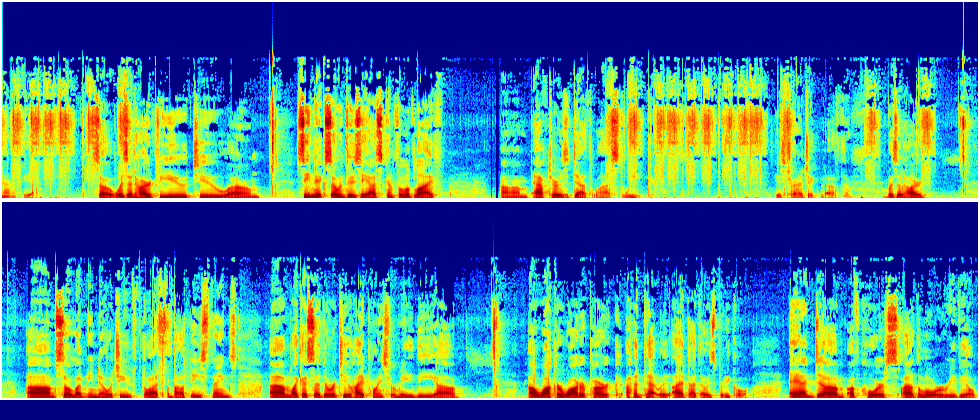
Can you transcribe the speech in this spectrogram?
Uh, yeah. So, was it hard for you to um, see Nick so enthusiastic and full of life um, after his death last week? His tragic death. Was it hard? Um, so, let me know what you thought about these things. Um, like I said, there were two high points for me. The uh, Walker Water Park, that was, I thought that was pretty cool. And, um, of course, uh, the Laura reveal.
